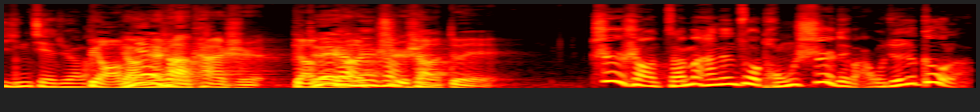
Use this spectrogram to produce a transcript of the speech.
已经解决了。表面上看是，表面上至少对，至少咱们还能做同事，对吧？我觉得就够了。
